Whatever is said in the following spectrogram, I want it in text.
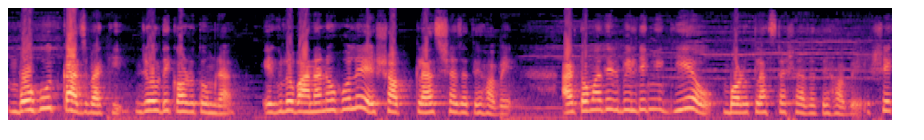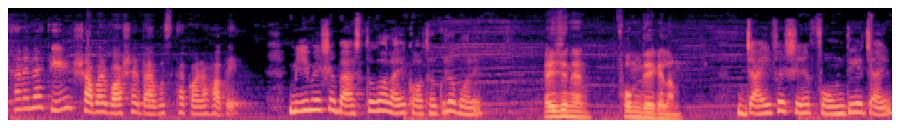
বহুত কাজ বাকি জলদি করো তোমরা। এগুলো বানানো হলে সব ক্লাস সাজাতে হবে। আর তোমাদের বিল্ডিংয়ে গিয়েও বড় ক্লাসটা সাজাতে হবে। সেখানে নাকি সবার বসার ব্যবস্থা করা হবে। মিলেমিশে ব্যস্ত গলায় কথাগুলো বলে। এই যে নেন ফোম দিয়ে গেলাম। জাইফ এসে ফোম দিয়ে যায়।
